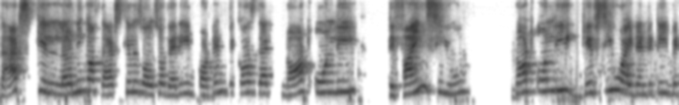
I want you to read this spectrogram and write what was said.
that skill, learning of that skill is also very important because that not only defines you, not only gives you identity, but,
